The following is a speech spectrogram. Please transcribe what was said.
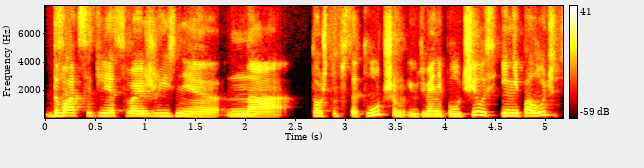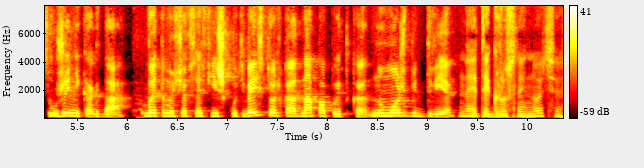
20 лет своей жизни на то, чтобы стать лучшим, и у тебя не получилось, и не получится уже никогда. В этом еще вся фишка. У тебя есть только одна попытка, ну, может быть, две. На этой грустной ноте.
